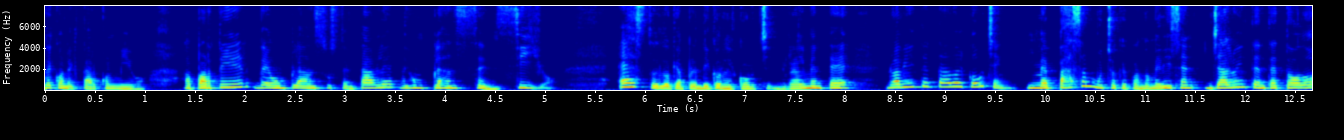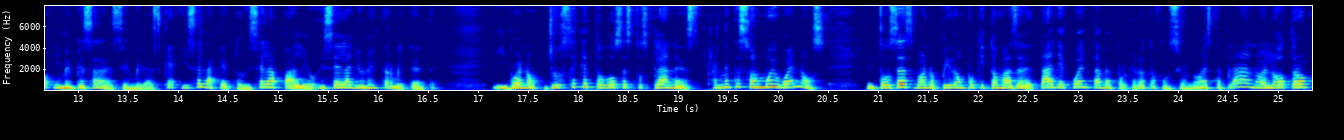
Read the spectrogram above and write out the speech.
de conectar conmigo, a partir de un plan sustentable, de un plan sencillo. Esto es lo que aprendí con el coaching. Realmente no había intentado el coaching. Y me pasa mucho que cuando me dicen, ya lo intenté todo y me empiezan a decir, mira, es que hice la keto, hice la paleo, hice el ayuno intermitente. Y bueno, yo sé que todos estos planes realmente son muy buenos. Entonces, bueno, pido un poquito más de detalle, cuéntame por qué no te funcionó este plan o el otro.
